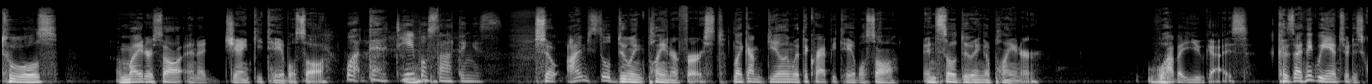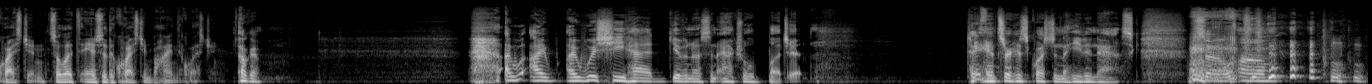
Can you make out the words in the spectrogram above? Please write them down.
tools, a miter saw, and a janky table saw. What the table saw thing is? So I'm still doing planer first. Like I'm dealing with the crappy table saw and still doing a planer. Well, how about you guys? Because I think we answered his question. So let's answer the question behind the question. Okay. I, w- I, I wish he had given us an actual budget to Is it- answer his question that he didn't ask. So, um,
